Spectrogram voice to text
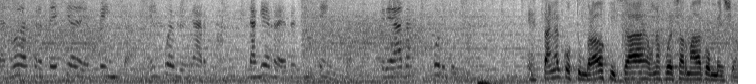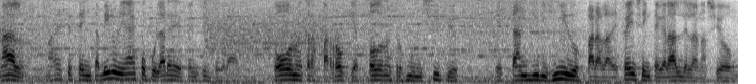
La nueva estrategia de defensa, el pueblo en armas, la guerra de resistencia, creada por Chávez. Están acostumbrados quizás a una Fuerza Armada convencional, más de 60.000 unidades populares de defensa integral. Todas nuestras parroquias, todos nuestros municipios están dirigidos para la defensa integral de la nación.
